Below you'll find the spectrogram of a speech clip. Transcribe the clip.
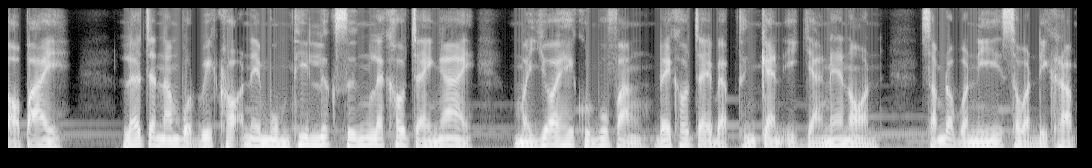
ต่อไป แล้วจะนำบทวิเคราะห์ในมุมที่ลึกซึ้งและเข้าใจง่าย มาย่อยให้คุณผู้ฟังได้เข้าใจแบบถึงแก่นอีกอย่างแน่นอนสำหรับวันนี้ สวัสดีครับ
